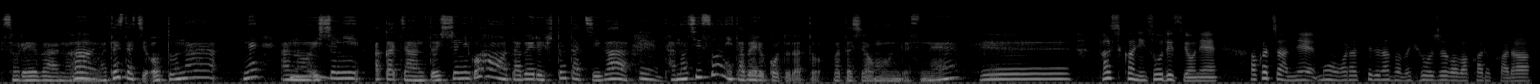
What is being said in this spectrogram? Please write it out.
それは、あの、はい。私たち大人、ね、あの、うん。一緒に赤ちゃんと一緒にご飯を食べる人たちがええ。楽しそうに食べることだと私は思うんですね。へえ。確かにそうですよね。赤ちゃんねもう笑ってるなどの表情がわかるから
